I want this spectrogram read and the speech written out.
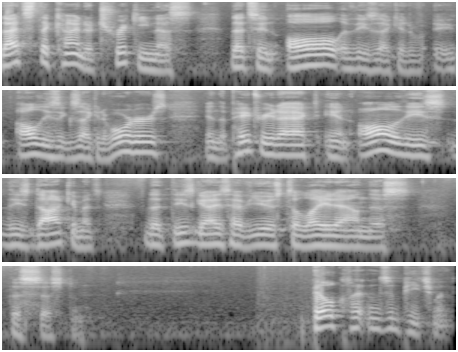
That's the kind of trickiness that's in all of these executive, all these executive orders, in the Patriot Act, in all of these, these documents that these guys have used to lay down this, this system. Bill Clinton's impeachment,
